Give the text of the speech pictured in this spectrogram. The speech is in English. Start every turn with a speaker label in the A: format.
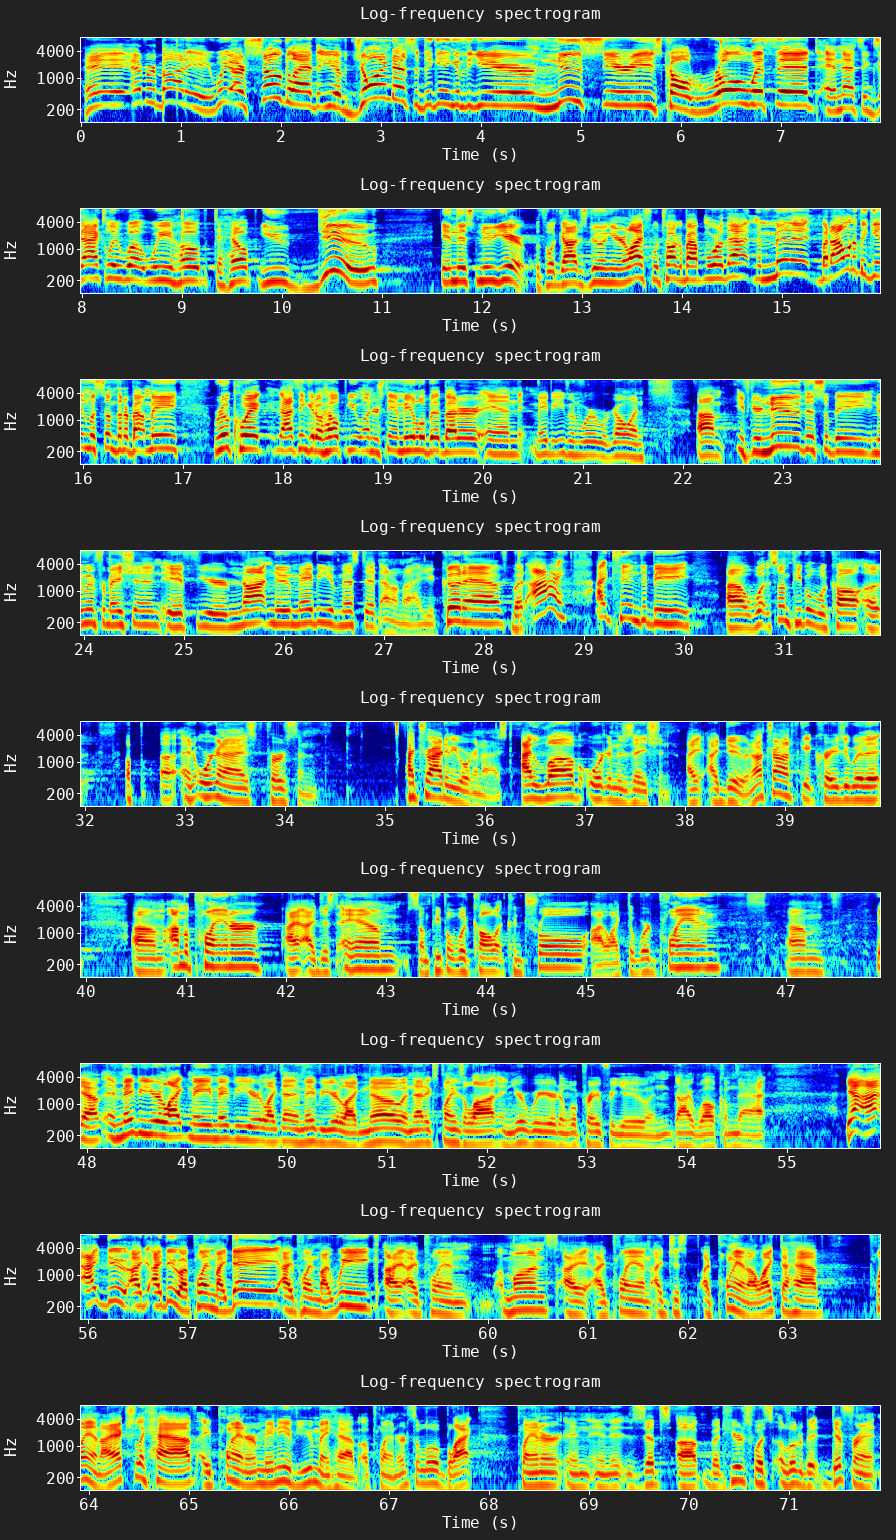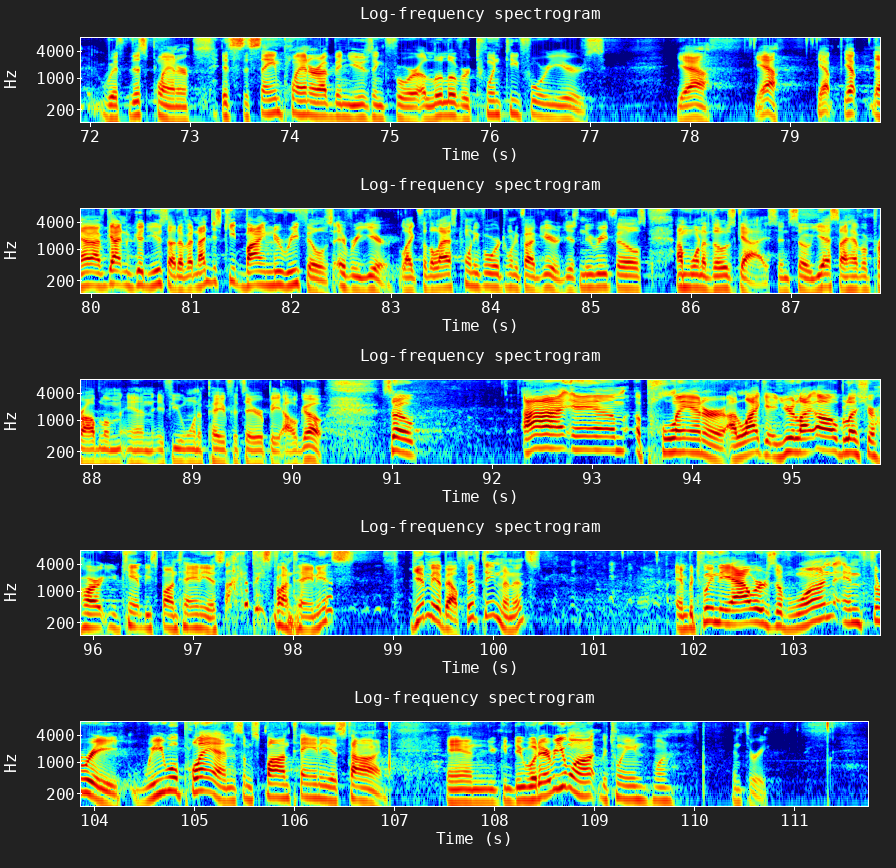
A: Hey, everybody, we are so glad that you have joined us at the beginning of the year. New series called Roll With It, and that's exactly what we hope to help you do in this new year with what God is doing in your life. We'll talk about more of that in a minute, but I want to begin with something about me real quick. I think it'll help you understand me a little bit better and maybe even where we're going. Um, if you're new, this will be new information. If you're not new, maybe you've missed it. I don't know how you could have, but I, I tend to be uh, what some people would call a, a, an organized person. I try to be organized. I love organization. I, I do. And I try not to get crazy with it. Um, I'm a planner. I, I, just am. Some people would call it control. I like the word plan. Um, yeah, and maybe you're like me, maybe you're like that, and maybe you're like, no, and that explains a lot, and you're weird, and we'll pray for you, and I welcome that. Yeah, I, I do. I, I, do. I plan my day, I plan my week, I, I plan a month, I, I plan, I just, I plan. I like to have a plan. I actually have a planner. Many of you may have a planner. It's a little black planner and, and it zips up. But here's what's a little bit different with this planner it's the same planner I've been using for a little over 24 years. Yeah, yeah, yep, yep. And I've gotten good use out of it. And I just keep buying new refills every year. Like for the last 24, or 25 years, just new refills. I'm one of those guys. And so, yes, I have a problem. And if you want to pay for therapy, I'll go. So, I am a planner. I like it. And you're like, oh, bless your heart, you can't be spontaneous. I can be spontaneous. Give me about 15 minutes. And between the hours of one and three, we will plan some spontaneous time and you can do whatever you want between one and three.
